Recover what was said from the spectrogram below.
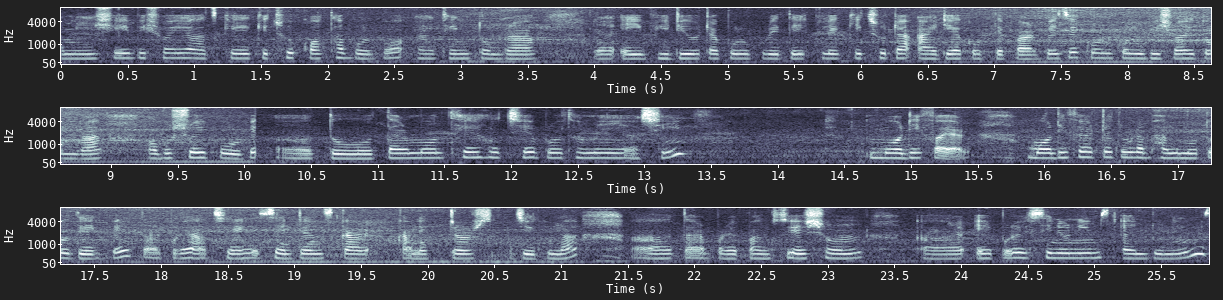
আমি সেই বিষয়ে আজকে কিছু কথা বলব। আই থিঙ্ক তোমরা এই ভিডিওটা পুরোপুরি দেখলে কিছুটা আইডিয়া করতে পারবে যে, কোন কোন বিষয়ে তোমরা অবশ্যই পড়বে। তো তার মধ্যে হচ্ছে প্রথমেই আসি। মডিফায়ার। মডিফায়ারটা তোমরা ভালো মতো দেখবে। তারপরে আছে সেন্টেন্স কানেক্টার্স যেগুলা তারপরে পাংচুয়েশন আর এরপরে সিনোনিমস অ্যান্টোনিমস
